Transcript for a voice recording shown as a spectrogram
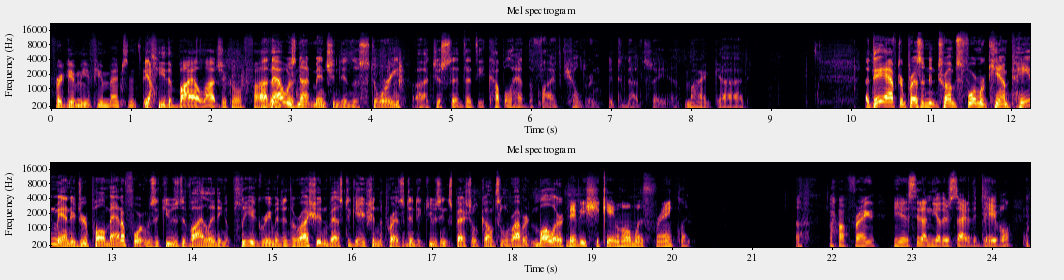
Forgive me if you mentioned this. Is Yeah. he the biological father? Uh, that was not mentioned in the story. Uh, it just said that the couple had the five children. It did not say. Uh, My God. A day after President Trump's former campaign manager, Paul Manafort, was accused of violating a plea agreement in the Russia investigation, the president accusing special counsel Robert Mueller Maybe she came home with Franklin. Oh, Frank, he had to sit on the other side of the table.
